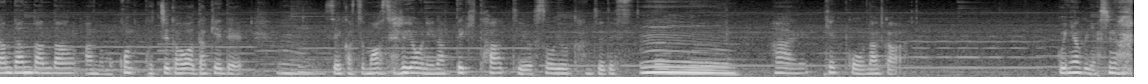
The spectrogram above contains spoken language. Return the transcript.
だんだんだんだんあのもうここっち側だけでうん。生活回せるようになってきたっていうそういう感じです。うん。はい、結構なんかぐにゃぐにゃしながら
